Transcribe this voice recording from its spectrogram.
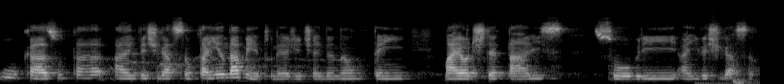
o caso tá, a investigação está em andamento, né? A gente ainda não tem maiores detalhes sobre a investigação.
